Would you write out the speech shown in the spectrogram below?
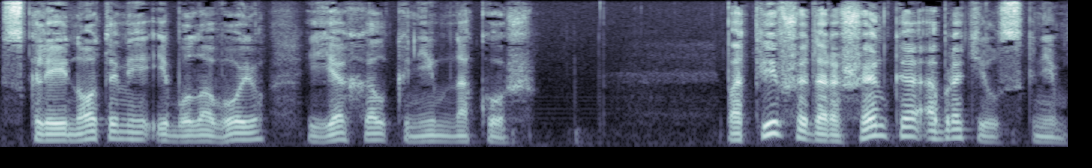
с клейнотами и булавою ехал к ним на кош. Подпивший Дорошенко обратился к ним.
